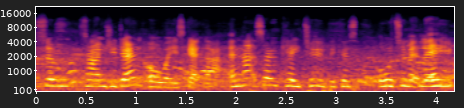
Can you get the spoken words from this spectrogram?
sometimes you don't always get that. And that's okay too, because ultimately,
